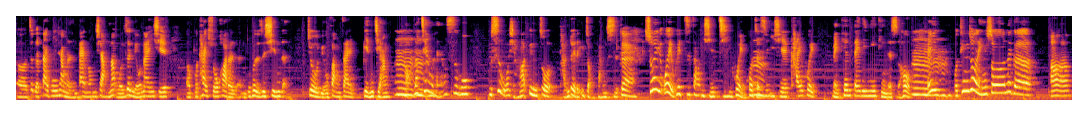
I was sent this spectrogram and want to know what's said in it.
呃这个带风向的人带风向，那我任由那一些呃不太说话的人，就或者是新人就流放在边疆，嗯，好，那这样好像似乎不是我想要运作团队的一种方式，对，所以我也会制造一些机会或者是一些开会，每天 daily meeting 的时候，嗯，哎，我听若琳说那个。呃，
